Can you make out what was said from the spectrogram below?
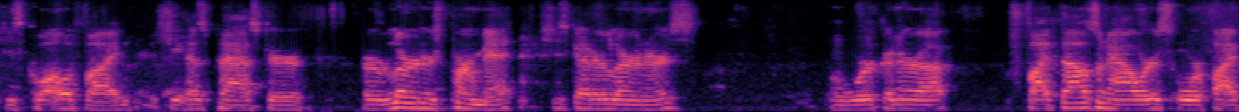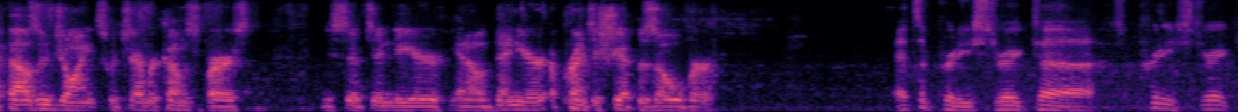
She's qualified. She has passed her her learner's permit. She's got her learners. We're working her up. Five thousand hours or five thousand joints, whichever comes first. You sift into your, you know, then your apprenticeship is over. That's a pretty strict, uh, pretty strict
